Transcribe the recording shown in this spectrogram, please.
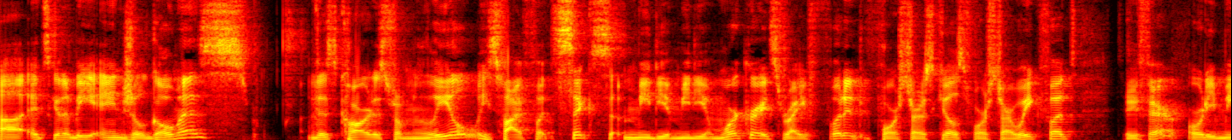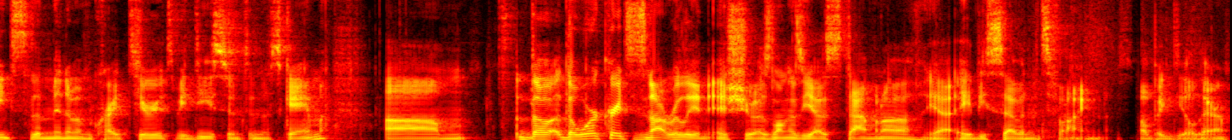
Uh, it's going to be Angel Gomes. This card is from Lille. He's five foot six, medium, medium work rates, right footed, four star skills, four star weak foot. To be fair, already meets the minimum criteria to be decent in this game. Um, the the work rates is not really an issue as long as he has stamina. Yeah, 87, it's fine. It's no big deal there.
